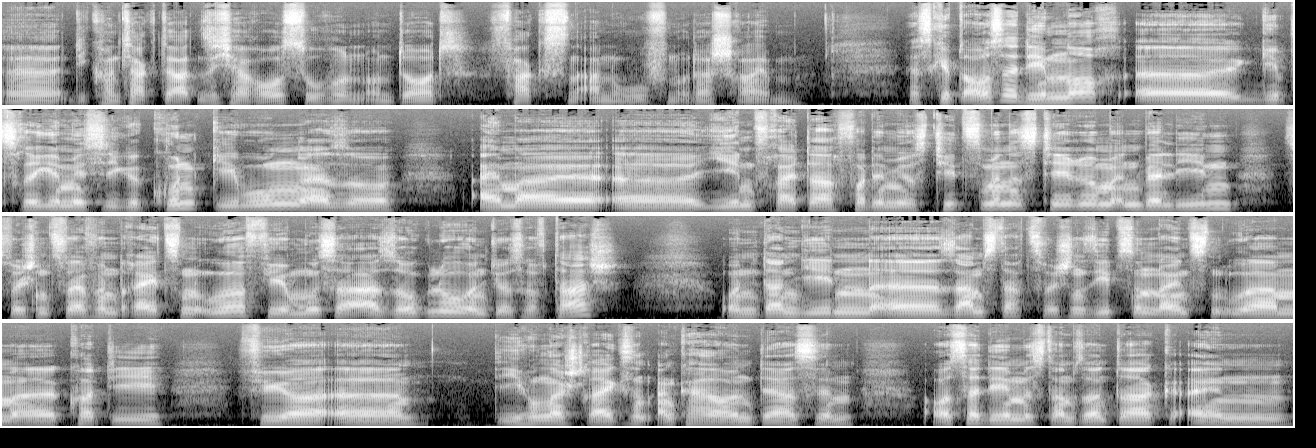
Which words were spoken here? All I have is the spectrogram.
äh, die Kontaktdaten sich heraussuchen und dort faxen, anrufen oder schreiben. Es gibt außerdem noch äh, gibt's regelmäßige Kundgebungen, also Einmal äh, jeden Freitag vor dem Justizministerium in Berlin zwischen 12 und 13 Uhr für Musa Asoglu und Yusuf Tasch. Und dann jeden äh, Samstag zwischen 17 und 19 Uhr am äh, Kotti für äh, die Hungerstreiks in Ankara und Dersim. Außerdem ist am Sonntag ein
